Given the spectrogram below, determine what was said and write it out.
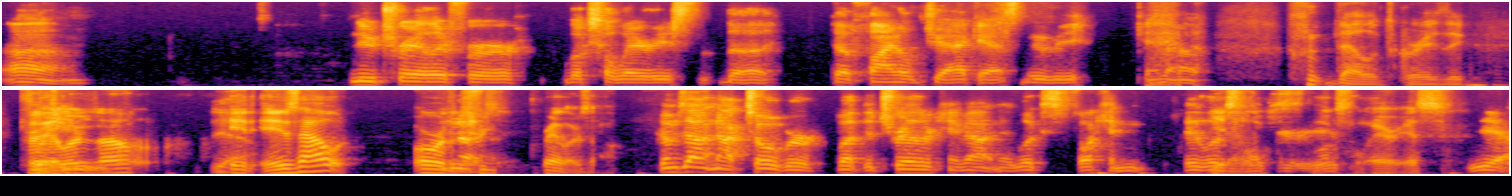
Um, new trailer for looks hilarious. The the final Jackass movie came out. that looked crazy. Trailers out. Yeah. It is out, or the No. tra- trailers out. Comes out in October, but the trailer came out and it looks fucking. It looks yeah, looks, hilarious. looks hilarious. Yeah,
